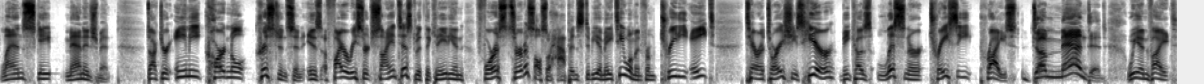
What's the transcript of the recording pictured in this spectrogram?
landscape management. Dr. Amy Cardinal Christianson is a fire research scientist with the Canadian Forest Service, also happens to be a Metis woman from Treaty 8 territory. She's here because listener Tracy Price demanded we invite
